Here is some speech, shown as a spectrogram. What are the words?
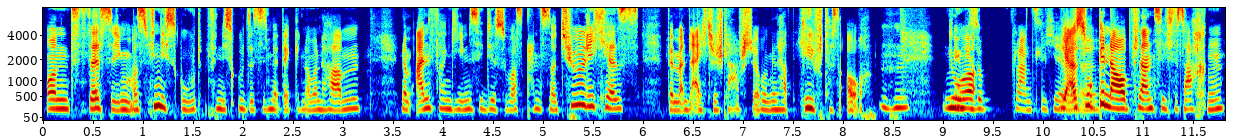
und deswegen was finde ich es gut, finde ich es gut, dass sie es mir weggenommen haben. Und am Anfang geben sie dir sowas ganz Natürliches. Wenn man leichte Schlafstörungen hat, hilft das auch. Mhm. Nur so pflanzliche. Ja, so äh, genau pflanzliche Sachen.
